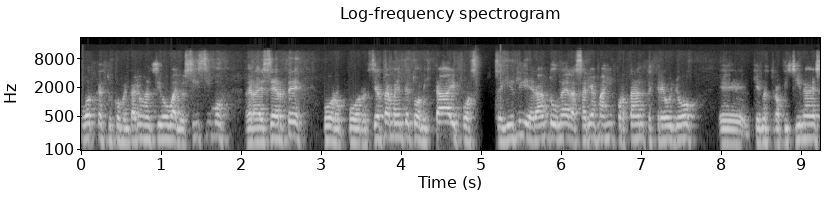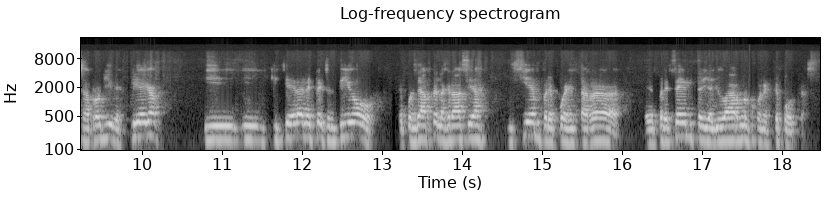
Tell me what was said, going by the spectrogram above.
podcast, tus comentarios han sido valiosísimos, agradecerte por, por ciertamente tu amistad y por seguir liderando una de las áreas más importantes, creo yo, eh, que nuestra oficina desarrolla y despliega. Y, quisiera en este sentido, eh, pues darte las gracias y siempre pues estar eh, presente y ayudarnos con este podcast.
